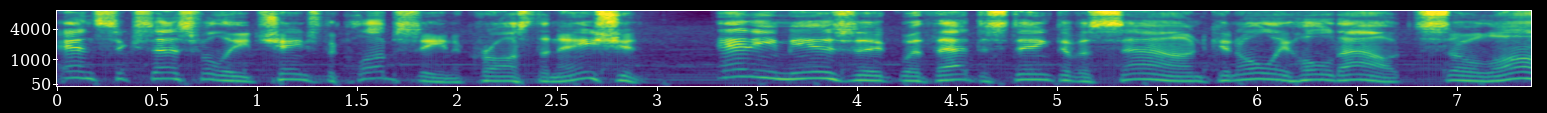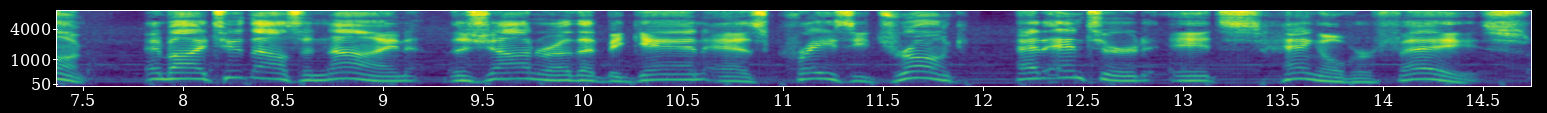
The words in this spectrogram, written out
and successfully changed the club scene across the nation. Any music with that distinctive a sound can only hold out so long. And by 2009, the genre that began as crazy drunk had entered its hangover phase.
